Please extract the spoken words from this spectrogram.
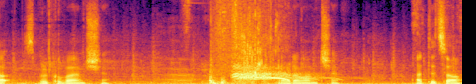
No, zblokowałem się. Dobra, mam cię. A ty co?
